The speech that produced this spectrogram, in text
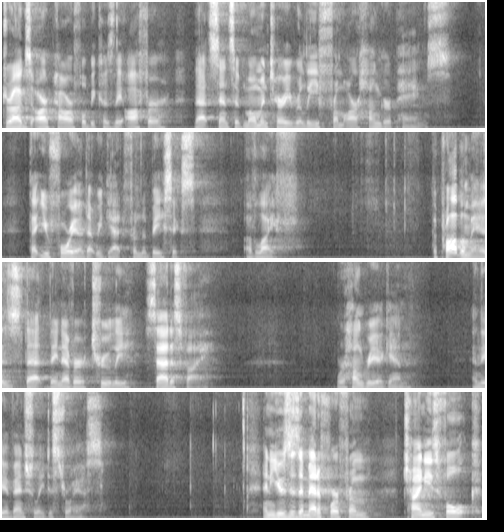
Drugs are powerful because they offer that sense of momentary relief from our hunger pangs, that euphoria that we get from the basics of life. The problem is that they never truly satisfy. We're hungry again, and they eventually destroy us. And he uses a metaphor from Chinese folk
